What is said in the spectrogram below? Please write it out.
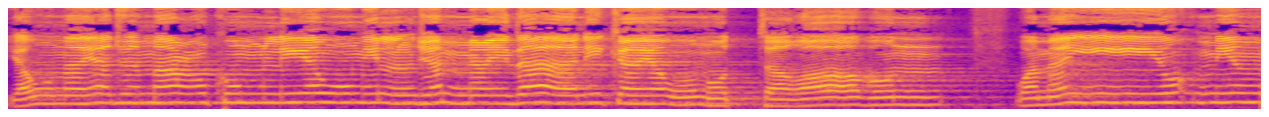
يوم يجمعكم ليوم الجمع ذلك يوم التغاب ومن يؤمن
